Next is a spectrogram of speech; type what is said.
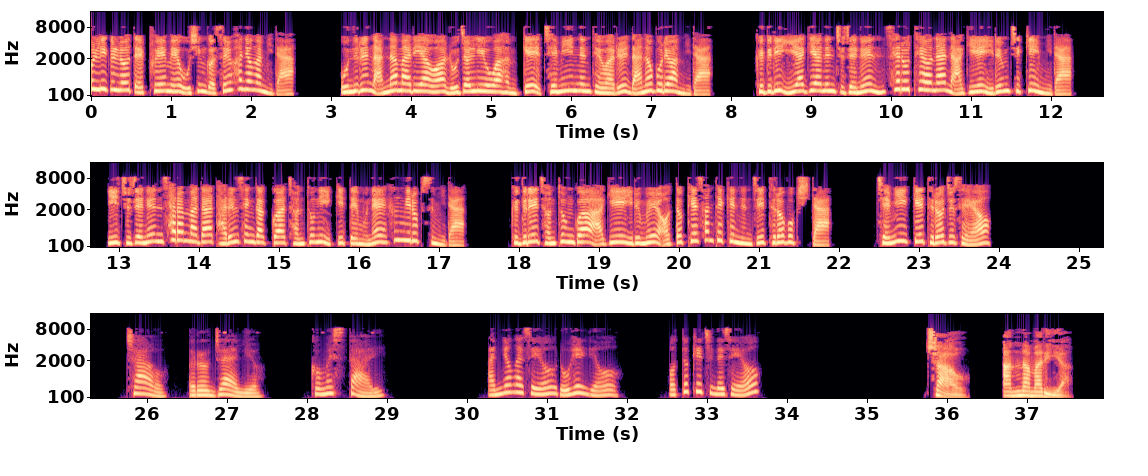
폴리글롯 FM에 오신 것을 환영합니다. 오늘은 안나마리아와 로절리오와 함께 재미있는 대화를 나눠보려 합니다. 그들이 이야기하는 주제는 새로 태어난 아기의 이름 짓기입니다. 이 주제는 사람마다 다른 생각과 전통이 있기 때문에 흥미롭습니다. 그들의 전통과 아기의 이름을 어떻게 선택했는지 들어봅시다. 재미있게 들어주세요. Ciao, Rogelio. Come stai? 안녕하세요, 로헬요. 어떻게 지내세요? Ciao, Anna Maria.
